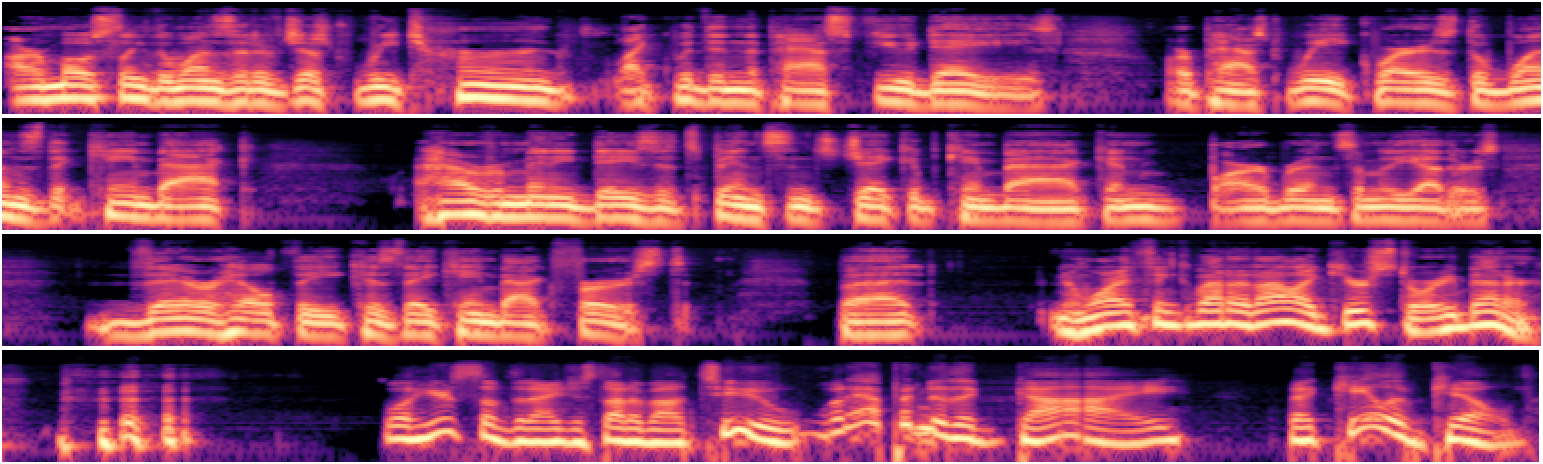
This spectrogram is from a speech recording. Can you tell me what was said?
are mostly the ones that have just returned like within the past few days or past week, whereas the ones that came back, however many days it's been since Jacob came back and Barbara and some of the others, they're healthy because they came back first. But the more I think about it, I like your story better. well, here's something I just thought about too. What happened to the guy that Caleb killed?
